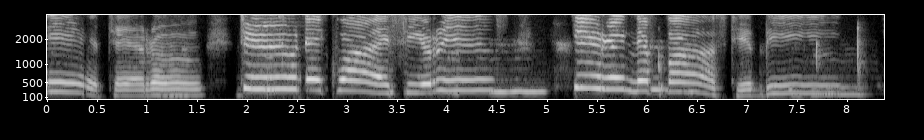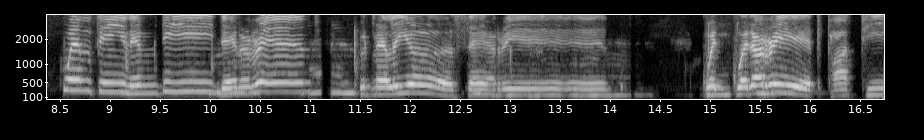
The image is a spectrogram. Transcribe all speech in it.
itero. Tu ne quaesieris, scire nefas tibi. Quem finem di dederent, ut melius erit. Quidquid erit pati.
